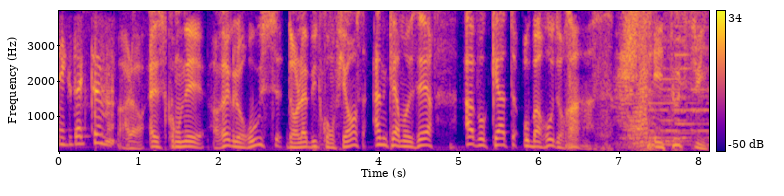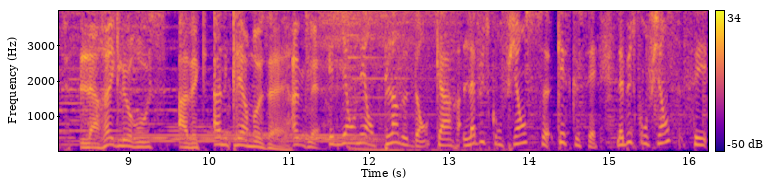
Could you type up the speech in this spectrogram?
Exactement. Alors, est-ce qu'on est règle rousse dans l'abus de confiance? Anne-Claire Moser, avocate au barreau de Reims. Et tout de suite, la règle rousse avec Anne-Claire Moser. Anne-Claire. Eh bien, on est en plein dedans, car l'abus de confiance, qu'est-ce que c'est? L'abus de confiance, c'est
